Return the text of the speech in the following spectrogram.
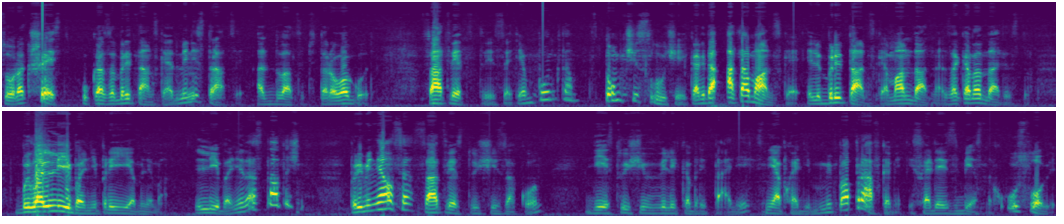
46 указа британской администрации от 22 года. В соответствии с этим пунктом, в том числе случае, когда атаманское или британское мандатное законодательство было либо неприемлемо, либо недостаточно, применялся соответствующий закон, действующий в Великобритании с необходимыми поправками, исходя из местных условий.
